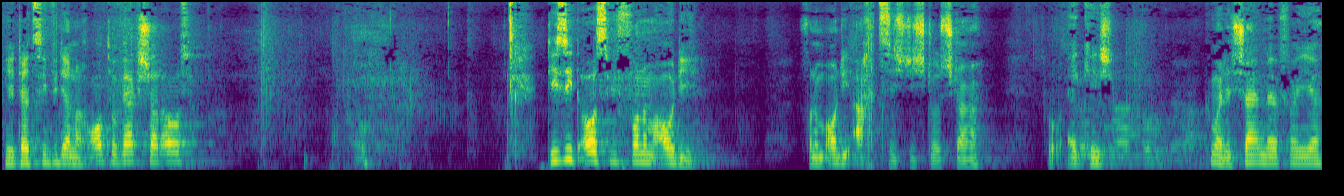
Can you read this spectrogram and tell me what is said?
Hier das sieht wieder nach Autowerkstatt aus. Die sieht aus wie von einem Audi. Von einem Audi 80, die Stoßstange. So eckig. Guck mal, die Scheinwerfer hier.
